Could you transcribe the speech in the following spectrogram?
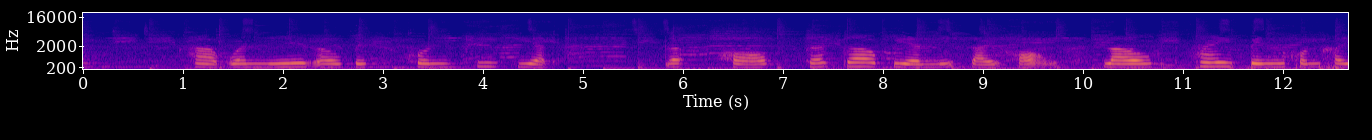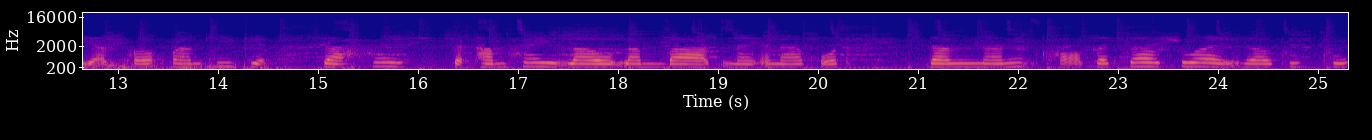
ด หากวันนี้เราเป็นคนขี้เกียจและขอพระเจ้าเปลี่ยนนิสัยของเราให้เป็นคนขยัน เพราะความขี้เกียจจะให้จะทำให้เราลำบากในอนาคต ดังนั้นขอพระเจ้าช่วยเราทุกทุก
